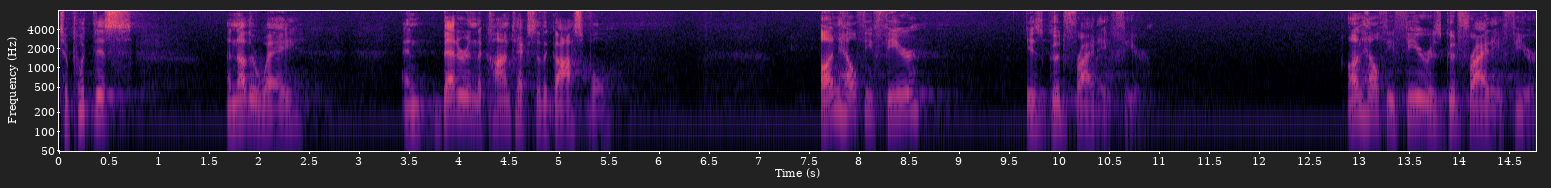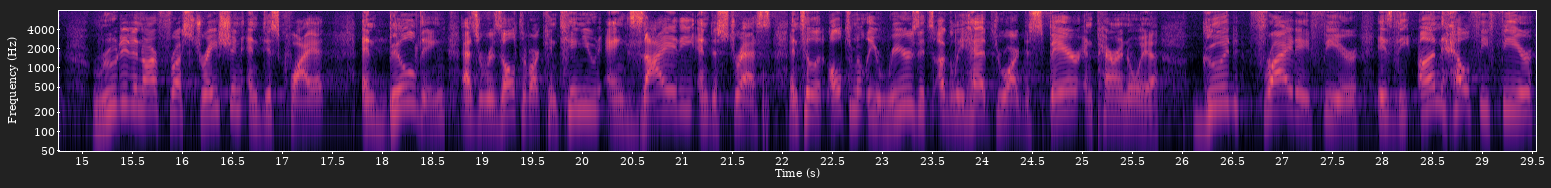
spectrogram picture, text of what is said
To put this another way, and better in the context of the gospel, unhealthy fear is Good Friday fear. Unhealthy fear is Good Friday fear, rooted in our frustration and disquiet, and building as a result of our continued anxiety and distress until it ultimately rears its ugly head through our despair and paranoia. Good Friday fear is the unhealthy fear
